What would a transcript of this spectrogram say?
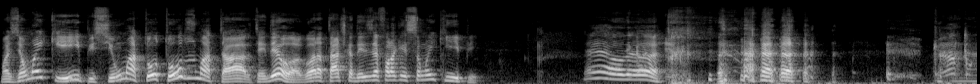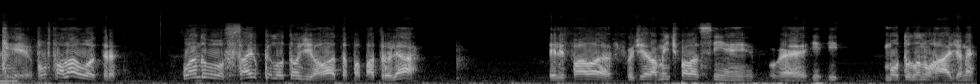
mas é uma equipe. Se um matou, todos mataram, entendeu? Agora a tática deles é falar que eles são uma equipe. É, o- Tanto que, vou falar outra. Quando sai o pelotão de rota pra patrulhar, ele fala, geralmente fala assim, é, é, modulando o rádio, né?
